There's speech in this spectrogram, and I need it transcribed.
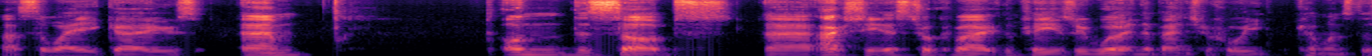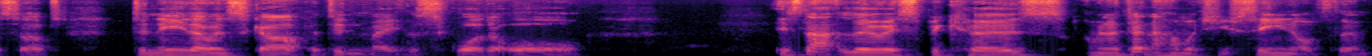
that's the way it goes. Um, on the subs, uh, actually, let's talk about the players who weren't in the bench before we come on to the subs. Danilo and Scarpa didn't make the squad at all. Is that Lewis? Because I mean, I don't know how much you've seen of them.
